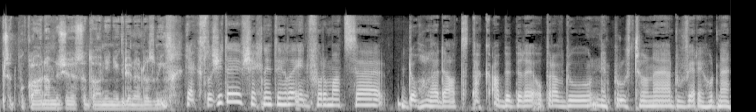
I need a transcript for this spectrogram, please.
Předpokládám, že se to ani nikdy nedozvíme. Jak složité je všechny tyhle informace informace dohledat tak, aby byly opravdu neprůstřelné a důvěryhodné?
